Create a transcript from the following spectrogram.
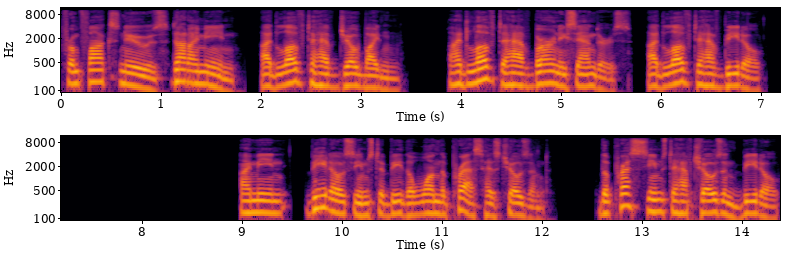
From Fox News. I mean, I'd love to have Joe Biden. I'd love to have Bernie Sanders. I'd love to have Beto. I mean, Beto seems to be the one the press has chosen. The press seems to have chosen Beto.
